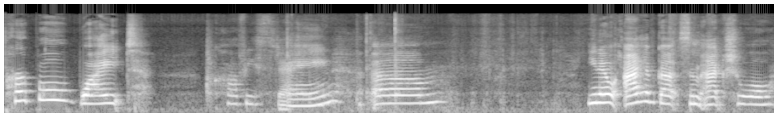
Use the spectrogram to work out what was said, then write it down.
purple, white, coffee stain. Um, you know, I have got some actual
